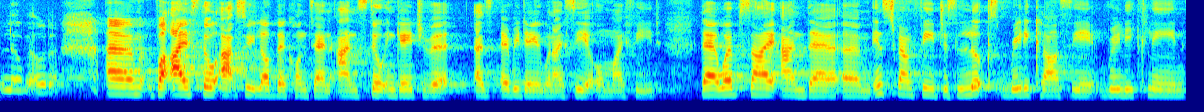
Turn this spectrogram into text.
a little bit older. Um, but I still absolutely love their content and still engage with it as every day when I see it on my feed. Their website and their um, Instagram feed just looks really classy, really clean.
